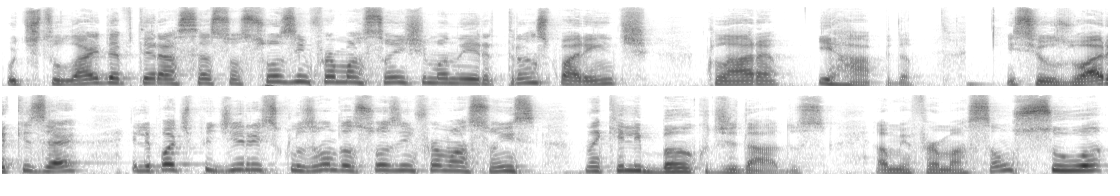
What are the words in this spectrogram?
O titular deve ter acesso às suas informações de maneira transparente, clara e rápida. E se o usuário quiser, ele pode pedir a exclusão das suas informações naquele banco de dados. É uma informação sua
